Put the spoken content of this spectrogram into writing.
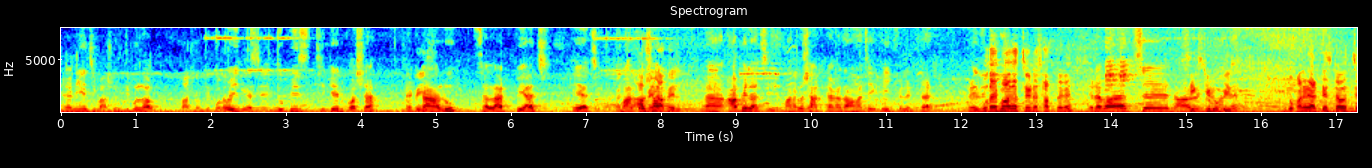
এটা নিয়েছি বাসন্তী পোলাও। বাসন্তী ওই দু পিস চিকেন কষা একটা আলু স্যালাড পেঁয়াজ এই আছে। মাত্র আপেল, আপেল? হ্যাঁ, আছে। মাত্র আচ্ছা। ষাট টাকা দাম আছে এই প্লেটটার। কোথায় পাওয়া যাচ্ছে এটা সাত টাকায়? এটা পাওয়া যাচ্ছে সিক্সটি। রুপিস দোকানের অ্যাড্রেসটা হচ্ছে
